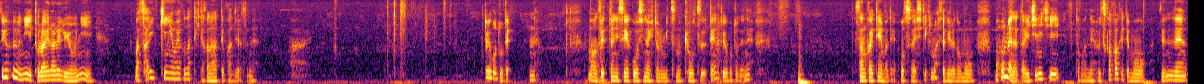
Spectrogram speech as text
ていうふうに捉えられるように、まあ、最近ようやくなってきたかなっていう感じですね。ということでね。まあ絶対に成功しない人の3つの共通点ということでね3回テーマでお伝えしてきましたけれども、まあ、本来だったら1日とかね2日かけても全然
